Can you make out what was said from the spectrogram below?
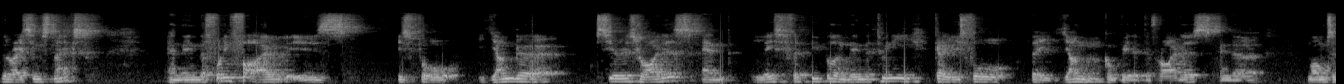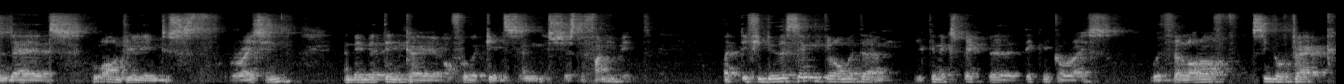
the racing snakes, and then the 45 is is for younger serious riders and less fit people, and then the 20k is for the young competitive riders and the moms and dads who aren't really into racing, and then the 10k are for the kids, and it's just a funny bit. But if you do the 70 kilometer, you can expect the technical race with a lot of single track,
